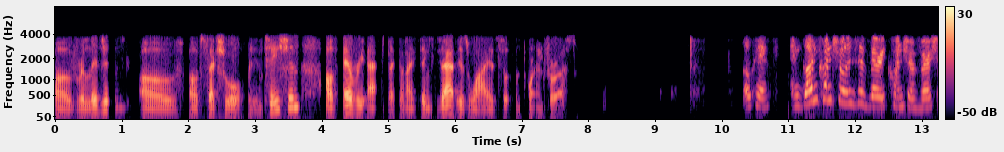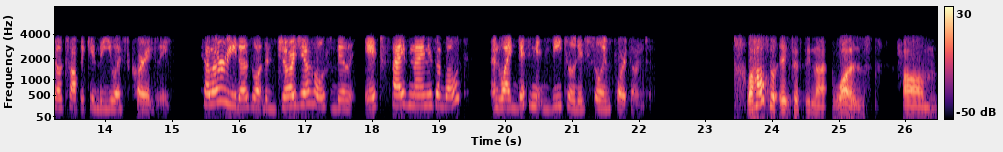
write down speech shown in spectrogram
of religion, of of sexual orientation, of every aspect. And I think that is why it's so important for us. Okay. And gun control is a very controversial topic in the U.S. currently. Tell our readers what the Georgia House Bill 859 is about and why getting it vetoed is so important. Well, House Bill 859 was, um,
